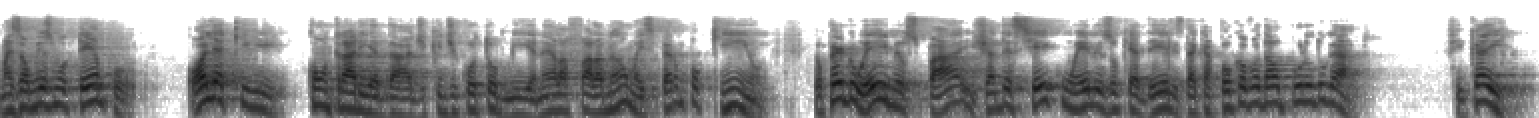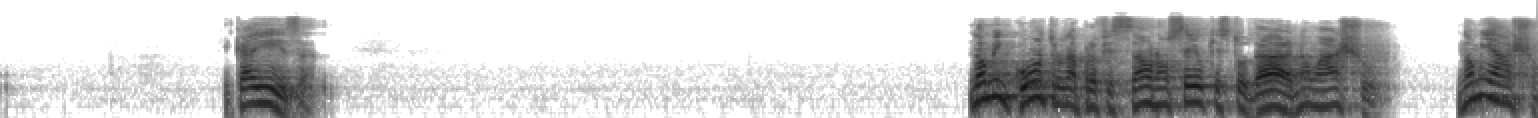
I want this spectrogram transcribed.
mas ao mesmo tempo, olha que contrariedade, que dicotomia, né? Ela fala: não, mas espera um pouquinho. Eu perdoei meus pais, já deixei com eles o que é deles. Daqui a pouco eu vou dar o pulo do gato. Fica aí. Fica aí, Isa. Não me encontro na profissão, não sei o que estudar, não acho. Não me acho.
